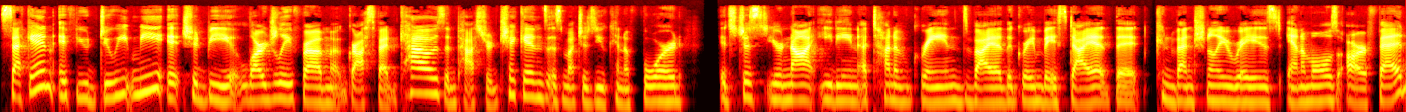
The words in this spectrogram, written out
Second, if you do eat meat, it should be largely from grass fed cows and pastured chickens as much as you can afford. It's just you're not eating a ton of grains via the grain based diet that conventionally raised animals are fed.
